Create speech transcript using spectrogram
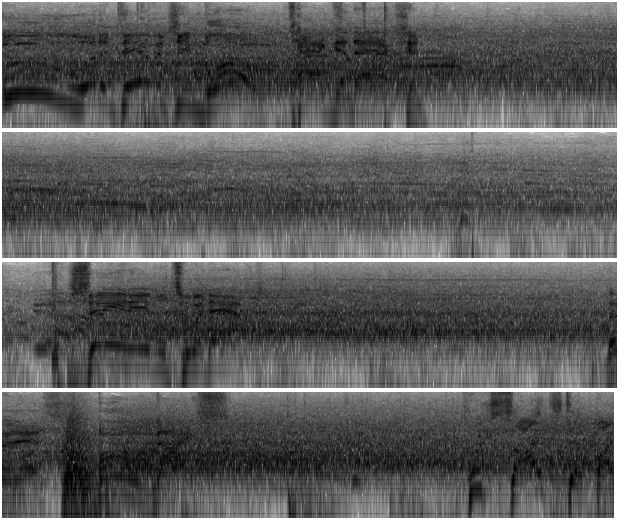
Ooh, what a damaging blow. Tagged into action. Zayn able to adapt. Look at this. Boom. Nice. Quick sidestep by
